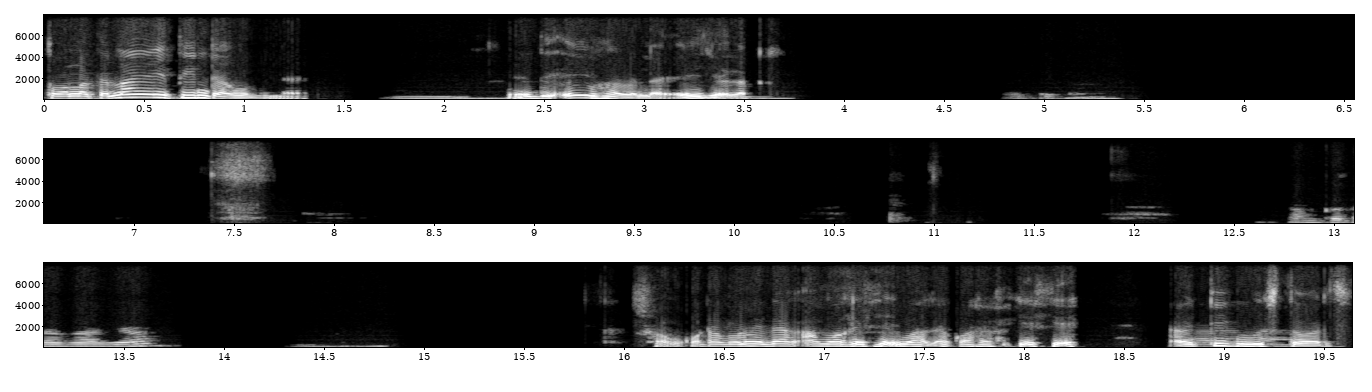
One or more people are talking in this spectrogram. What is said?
তলাতে না এই তিনটা আঙুল নেয়। এই- এইভাবে নেয় এই জায়গাটা। শঙ্কটা সংকটা মনে হয় দেখ আমাকে ভালো করা। আমি ঠিক হ্যাঁ, বুঝতে পারছি।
